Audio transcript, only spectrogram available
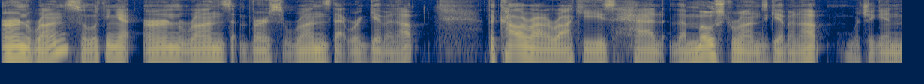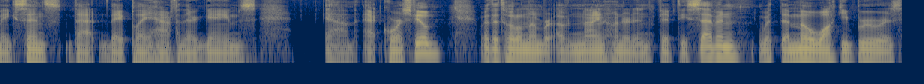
earned runs. So looking at earned runs versus runs that were given up, the Colorado Rockies had the most runs given up, which again makes sense that they play half of their games um, at Coors Field with a total number of 957, with the Milwaukee Brewers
